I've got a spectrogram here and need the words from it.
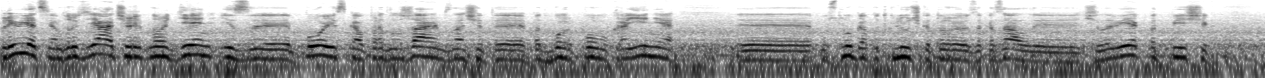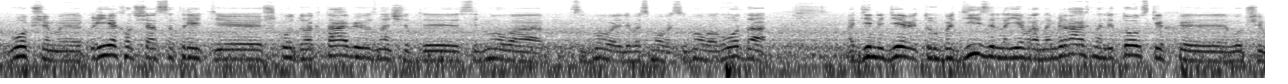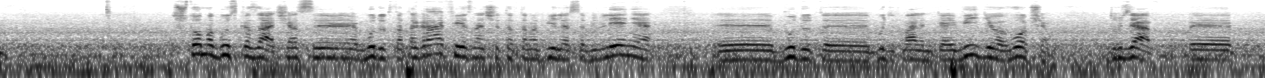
Привет всем, друзья! Очередной день из э, поисков. Продолжаем, значит, э, подбор по Украине. Э, услуга под ключ, которую заказал э, человек, подписчик. В общем, э, приехал сейчас смотреть э, Шкоду Октавию, значит, э, 7, 7 или 8, 7 года. 1.9 турбодизель на евро номерах, на литовских. В общем, что могу сказать? Сейчас э, будут фотографии, значит, автомобиля с объявления, э, будут, э, будет маленькое видео. В общем, друзья,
